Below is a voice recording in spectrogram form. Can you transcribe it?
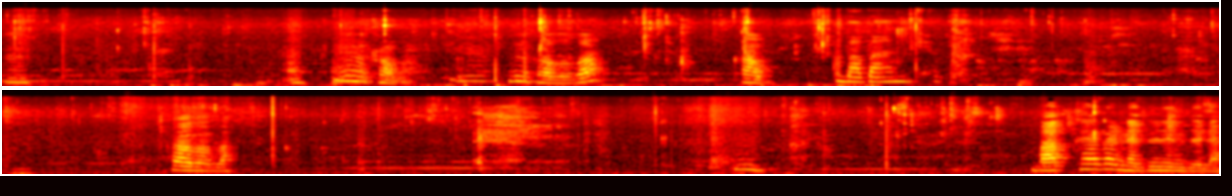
হুম। খাব। হুম খাও বাবা খাও। বাবা আমি খাব। খাও বাবা হুম। ভাত খাই পারি না দুদিন ধরে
